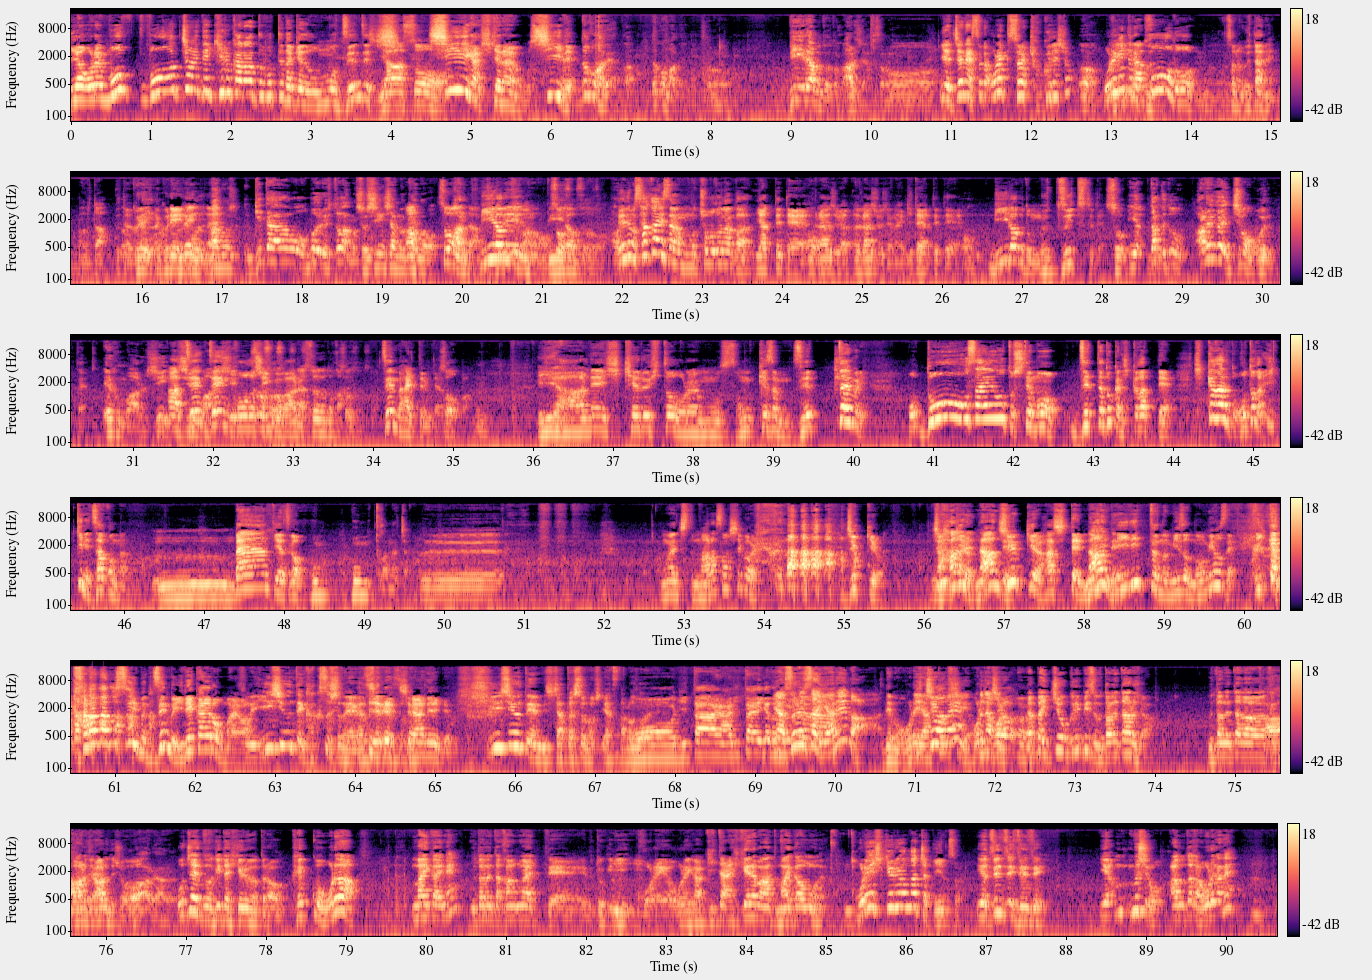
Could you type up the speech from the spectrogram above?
いや俺ももうちょいできるかなと思ってたけどもう全然いやそう。C が弾けないもんもう。C えでどこまでやった？どこまで？B ラブドとかあるじゃんその。いやじゃないそれ俺それは曲でしょ、うん。俺が言ってるのはコードを、うん。その歌ね。歌？歌グレイのグレイグレイのね。あのギターを覚える人はあの初心者向けのあそうなんだ。B ラブドなの？B そう。ラブド。そうそうえでも酒井さんもちょうどなんかやっててうん。ラジオやラジオじゃないギターやっててう B ラブドむっずいっつっててそういやだけどあれが一番覚えるんだって F もあるしあ C もあるし。全全コード進行がある。あそういうことか。そうそう全部入ってるみたいなそう。そういやーあれ弾ける人俺もう尊敬さ絶対無理。おどう抑えようとしても絶対どっかに引っかかって引っかかると音が一気に雑魚になるうーん。バーンってやつがボンボンとかになっちゃう。へー。お前ちょっとマラソンしてこい。10キロ10キロなんで10キロ走ってなんで？2リットルの水を飲み干せ一回体の水分全部入れ替えろお前は。それ飲酒運転隠す人のやり方いじゃないや知らねえけど。飲酒運転しちゃった人のやつだろもうギターやりたいけどいやそれさやればでも俺やって一応ほしい、ね。俺なほら、うん。やっぱり一応グリーンピース歌ネタあるじゃん。歌ネタが結構あるじゃんある。でしょ？あるある。落合君がギター弾けるようになったら結構俺は毎回ね歌ネタ考えてる時に、うん。これ俺がギター弾ければなって毎回思うのよ。俺弾けるようになっちゃっていいの？それ。いや全然全然いやむむしろあのだから俺がね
